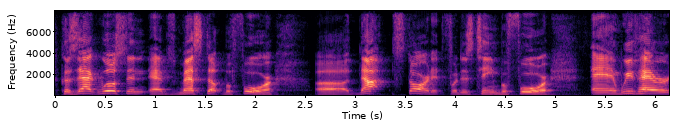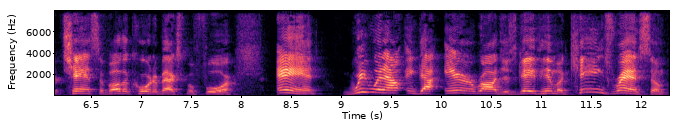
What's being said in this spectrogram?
Because Zach Wilson has messed up before, uh, not started for this team before, and we've heard chance of other quarterbacks before, and we went out and got Aaron Rodgers, gave him a king's ransom,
